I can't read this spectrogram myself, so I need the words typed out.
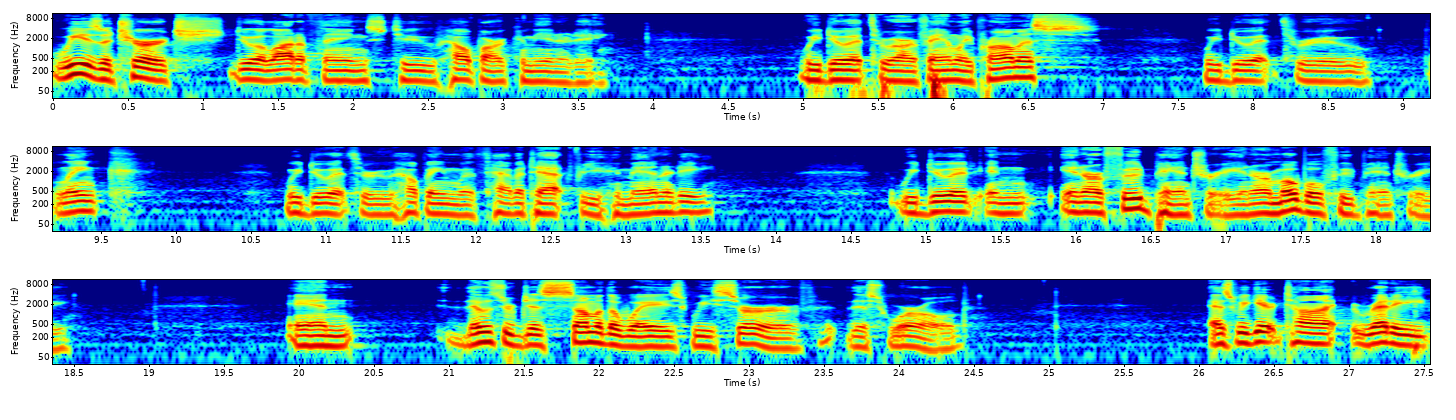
we as a church do a lot of things to help our community. We do it through our family promise, we do it through Link, we do it through helping with Habitat for Humanity. We do it in, in our food pantry, in our mobile food pantry. And those are just some of the ways we serve this world. As we get ready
